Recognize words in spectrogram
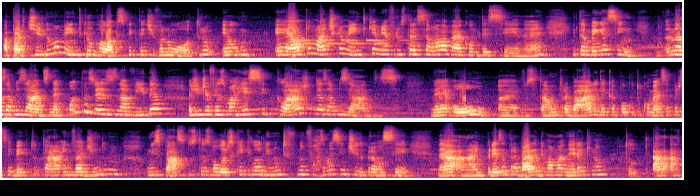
A partir do momento que eu coloco expectativa no outro, eu é automaticamente que a minha frustração ela vai acontecer, né? E também assim, nas amizades, né? Quantas vezes na vida a gente já fez uma reciclagem das amizades? Né? Ou é, você tá num trabalho e daqui a pouco tu começa a perceber que tu tá invadindo um, um espaço dos teus valores que aquilo ali não, te- não faz mais sentido pra você. Né? A, empresa trabalha de uma maneira que não tu- a- a-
